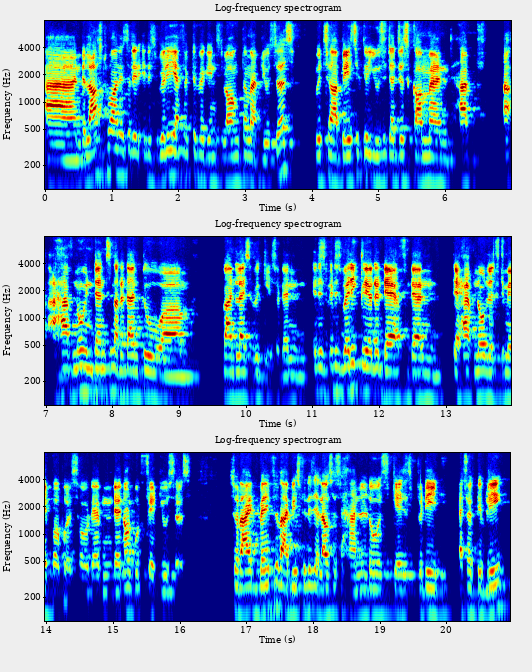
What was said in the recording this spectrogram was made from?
And the last one is that it, it is really effective against long-term abusers, which are basically users that just come and have have no intention other than to um, vandalize wiki. So then it is it is very clear that they have then they have no legitimate purpose. So then they're not good faith users. So the benefit of abuse filters allows us to handle those cases pretty effectively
